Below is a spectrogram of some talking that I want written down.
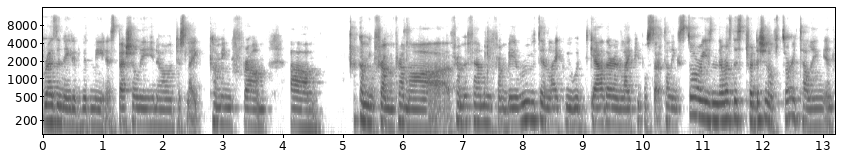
resonated with me, especially you know just like coming from um, coming from from a from a family from Beirut and like we would gather and like people start telling stories and there was this tradition of storytelling and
